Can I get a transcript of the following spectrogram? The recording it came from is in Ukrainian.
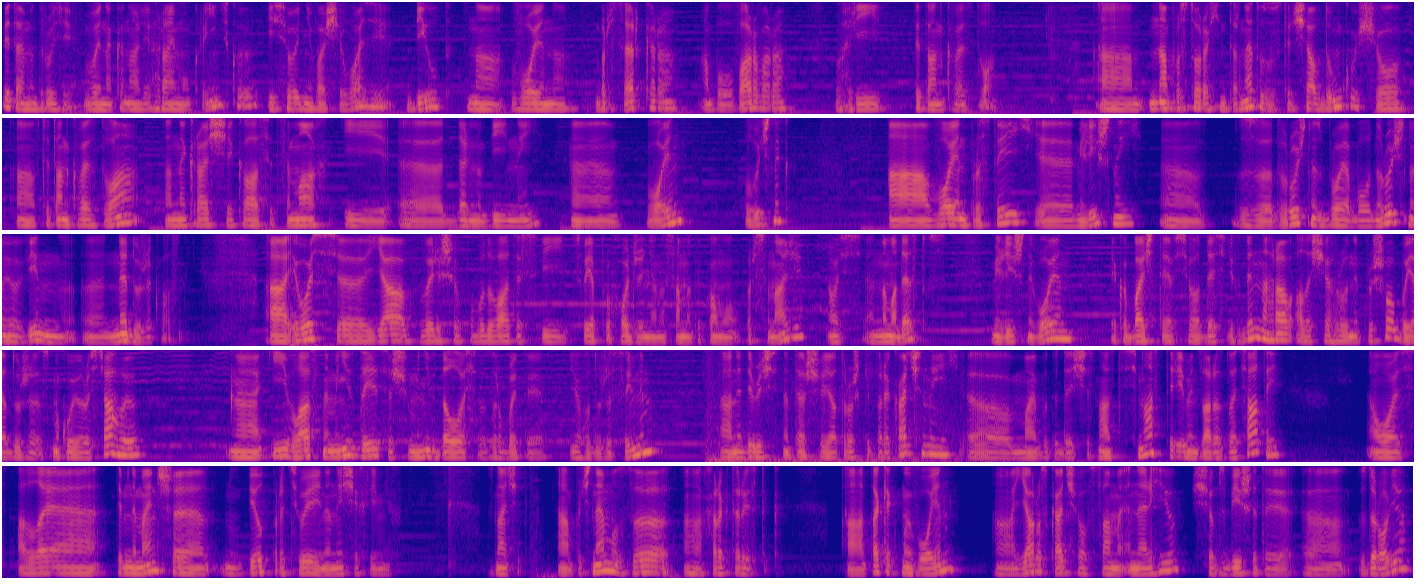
Вітаємо, друзі! Ви на каналі Граємо українською, і сьогодні вашій увазі білд на воїна берсеркера або варвара в грі Titan Quest 2. А, на просторах інтернету зустрічав думку, що в Titan Quest 2 найкращі класи це маг і е, дальнобійний е, воїн, лучник. А воїн простий, е, мілішний, з дворучною зброєю або одноручною, він е, не дуже класний. А, і ось е, я вирішив побудувати свій, своє проходження на саме такому персонажі. Ось Номадестус, мілішний воїн. Як ви бачите, я всього 10 годин награв, але ще гру не пройшов, бо я дуже смакую розтягую. Е, І, власне, мені здається, що мені вдалося зробити його дуже сильним. Не дивлячись на те, що я трошки перекачаний, має бути десь 16-17 рівень, зараз 20-й. Ось, але тим не менше, ну, білд працює і на нижчих рівнях. Значить, почнемо з а, характеристик. А, так як ми воїн, я розкачував саме енергію, щоб збільшити е, здоров'я.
